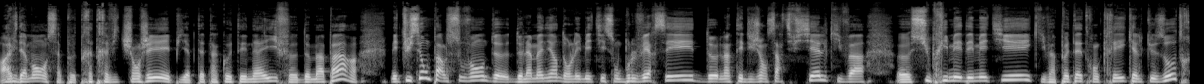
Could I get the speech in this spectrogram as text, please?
Alors évidemment, ça peut très très vite changer et puis il y a peut-être un côté naïf euh, de ma part, mais tu sais, on parle souvent de, la manière dont les métiers sont bouleversés, de l'intelligence artificielle qui va supprimer des métiers, qui va peut-être en créer quelques autres.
